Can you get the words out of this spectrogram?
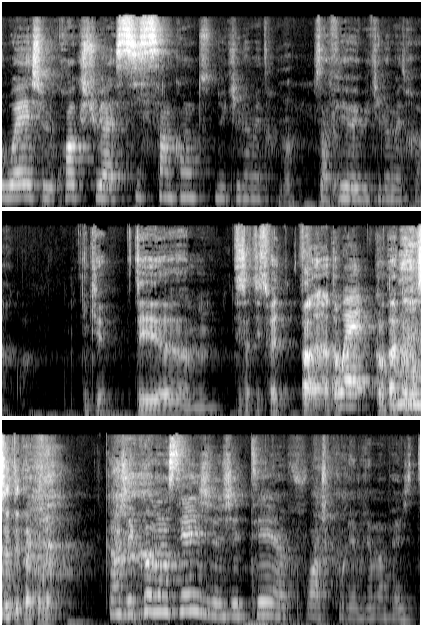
Ouais, je crois que je suis à 6,50 du kilomètre. Ouais, Ça fait euh, 8 km heure, quoi. Ok. T'es euh, satisfaite? Enfin, attends, Ouais. quand t'as commencé, t'étais à combien? Quand j'ai commencé, je- j'étais. euh, je courais vraiment pas vite.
